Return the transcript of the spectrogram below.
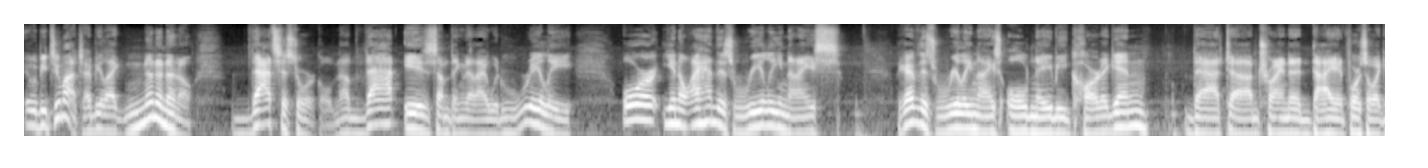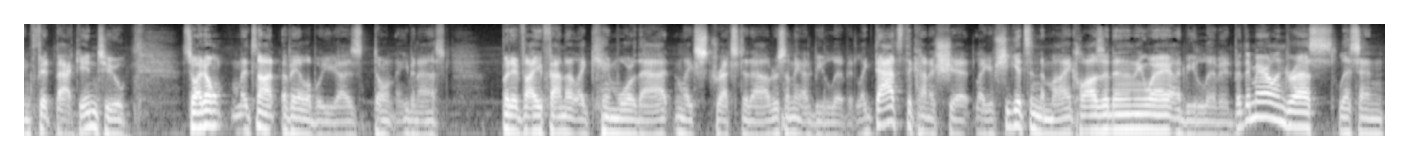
it would be too much. I'd be like, no, no, no, no, that's historical. Now that is something that I would really, or you know, I had this really nice, like I have this really nice old navy cardigan that uh, I'm trying to dye it for so I can fit back into. So I don't. It's not available. You guys don't even ask. But if I found out like Kim wore that and like stretched it out or something, I'd be livid. Like that's the kind of shit. Like if she gets into my closet in any way, I'd be livid. But the Marilyn dress, listen,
